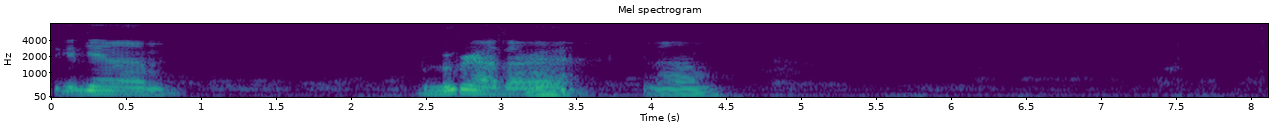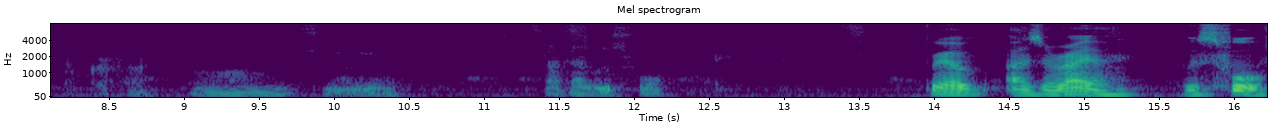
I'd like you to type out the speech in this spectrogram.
You can get um prayers are um um, see. Start at verse 4. Prayer of Azariah, verse 4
